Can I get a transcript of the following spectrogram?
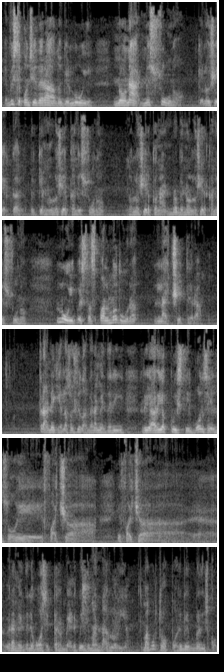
E visto e considerato che lui non ha nessuno che lo cerca, perché non lo cerca nessuno, non lo cerca, proprio non lo cerca nessuno, lui questa spalmatura l'accetterà. Tranne che la società veramente ri, ri, riacquisti il buonsenso e faccia, e faccia veramente le cose per bene, quindi mandarlo via. Ma purtroppo, ribadisco,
